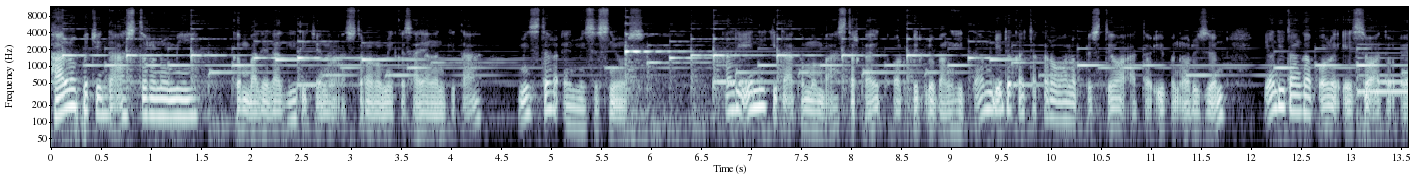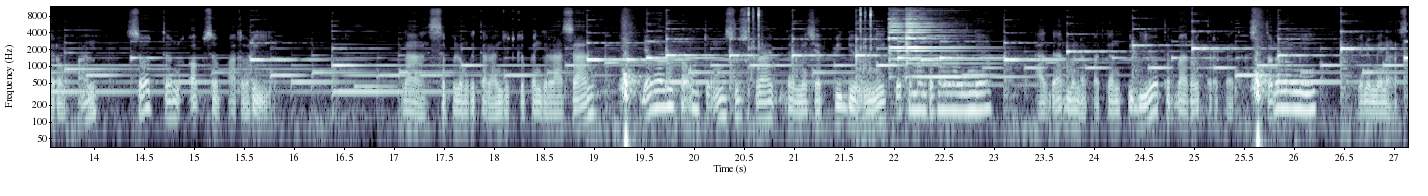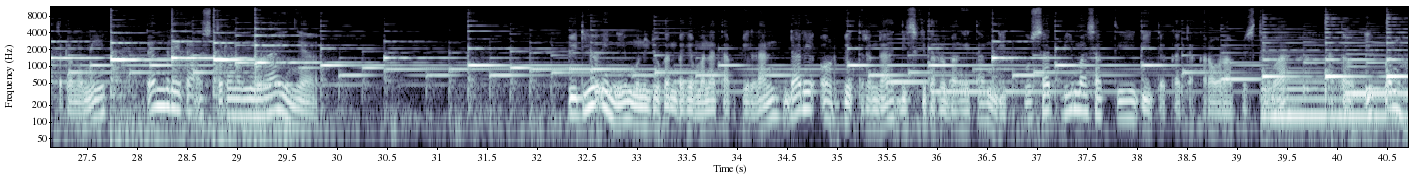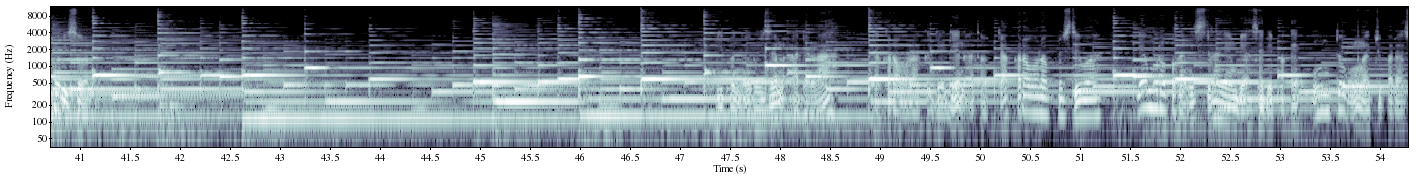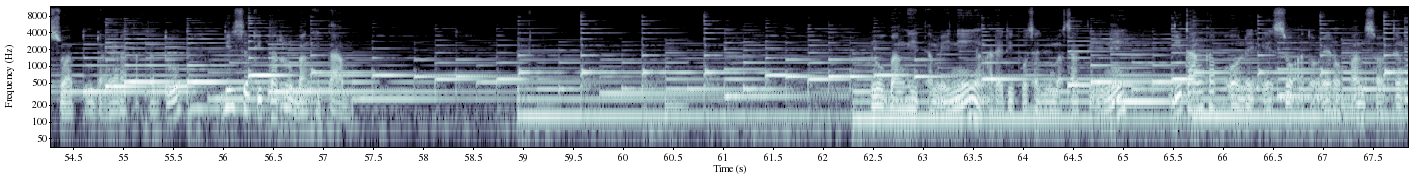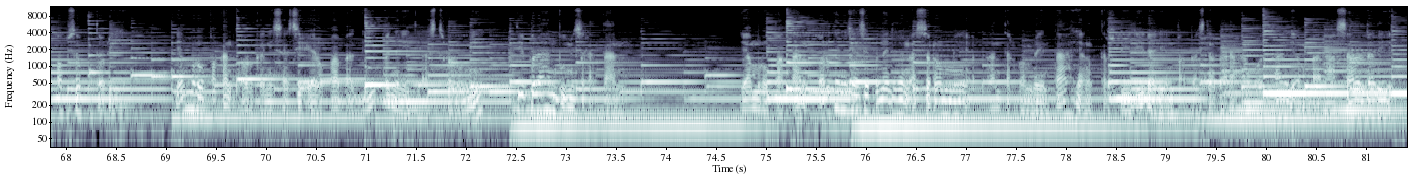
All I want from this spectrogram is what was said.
Halo pecinta astronomi, kembali lagi di channel astronomi kesayangan kita, Mr. and Mrs. News. Kali ini kita akan membahas terkait orbit lubang hitam di dekat cakrawala peristiwa atau event horizon yang ditangkap oleh ESO atau European Southern Observatory. Nah, sebelum kita lanjut ke penjelasan, jangan lupa untuk subscribe dan share video ini ke teman-teman lainnya agar mendapatkan video terbaru terkait astronomi, fenomena astronomi, dan berita astronomi lainnya. Video ini menunjukkan bagaimana tampilan dari orbit rendah di sekitar lubang hitam di pusat Bima Sakti di dekat cakrawala peristiwa atau event horizon. Event horizon adalah cakrawala kejadian atau cakrawala peristiwa yang merupakan istilah yang biasa dipakai untuk mengacu pada suatu daerah tertentu di sekitar lubang hitam. Lubang hitam ini yang ada di pusat Bima Sakti ini ditangkap oleh ESO atau European Southern Observatory yang merupakan organisasi Eropa bagi peneliti astronomi di belahan bumi selatan yang merupakan organisasi penelitian astronomi antar pemerintah yang terdiri dari 14 negara anggota yang berasal dari.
